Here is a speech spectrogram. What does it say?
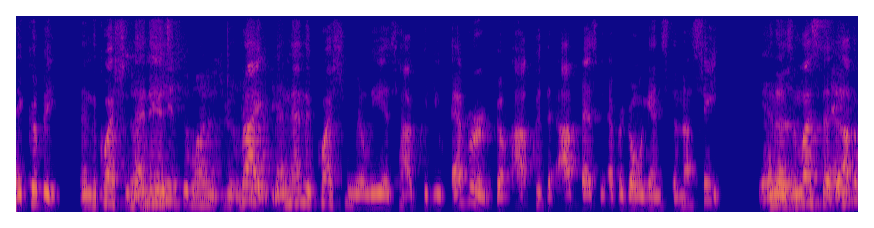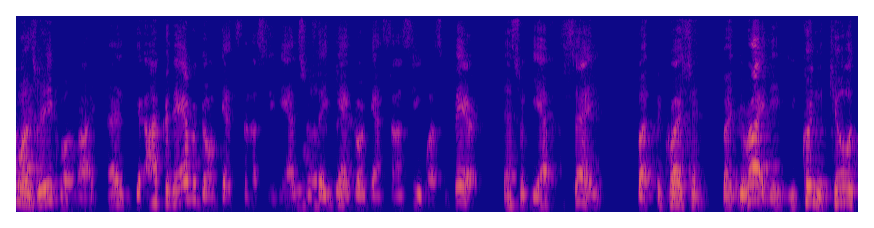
It could be. And the question So then he is, the really right, guilty. and then the question really is, how could you ever go, how could the Abbesman ever go against the Nasi? Yeah, And as unless the same other ones are equal, right? How could they ever go against the Nasi? The answer is they can't go against the Nasi. It wasn't there. That's what you have to say. But the question, but you're right. You couldn't kill,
